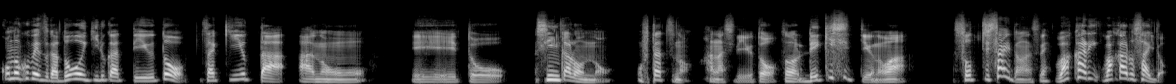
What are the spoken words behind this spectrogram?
この区別がどう生きるかっていうと、さっき言った、あの、えっ、ー、と、進化論の二つの話で言うと、その歴史っていうのは、そっちサイドなんですね。わかり、わかるサイド。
